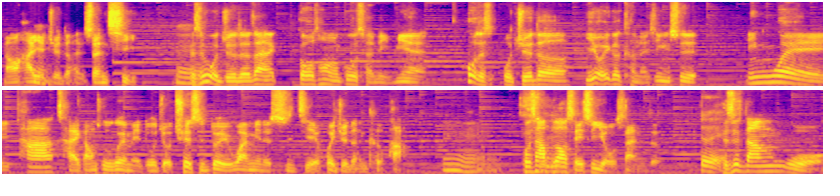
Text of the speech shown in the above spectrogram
然后他也觉得很生气。嗯。可是我觉得在沟通的过程里面，或者是我觉得也有一个可能性是，因为他才刚出柜没多久，确实对于外面的世界会觉得很可怕。嗯。或是他不知道谁是友善的。对，可是当我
